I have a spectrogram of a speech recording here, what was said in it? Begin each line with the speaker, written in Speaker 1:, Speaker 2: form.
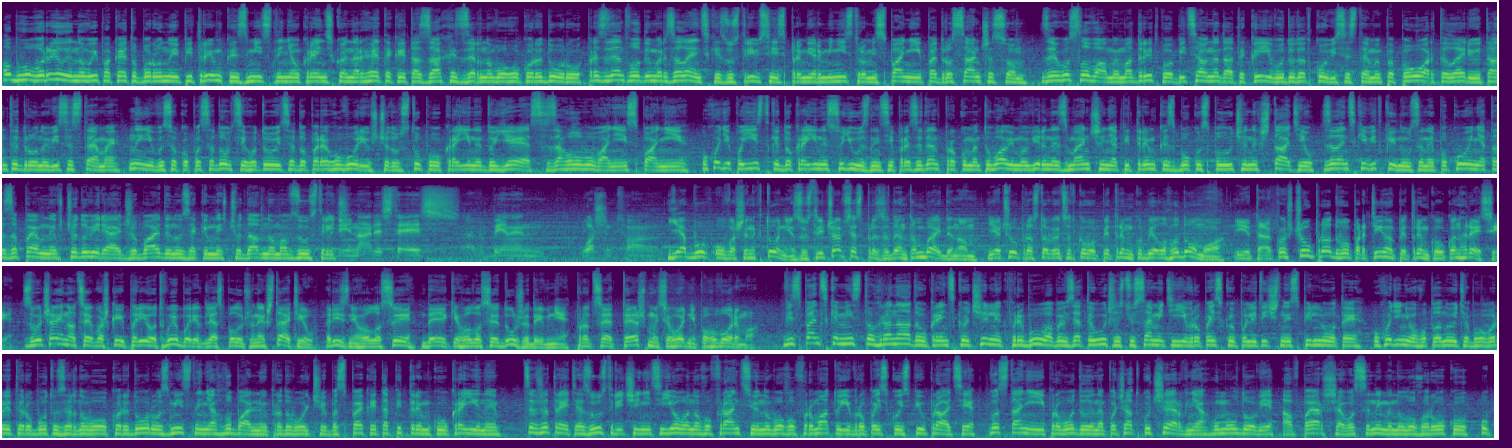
Speaker 1: Обговорили новий пакет оборонної підтримки, зміцнення української енергетики та захист зернового коридору. Президент Володимир Зеленський зустрівся із прем'єр-міністром Іспанії Педро Санчесом. За його словами, Мадрид пообіцяв надати Києву додаткові системи ППО, артилерію та антидронові системи. Нині високопосадовці готуються до переговорів щодо вступу України до ЄС за головування Іспанії. У ході поїздки до країни-союзниці президент прокоментував ймовірне зменшення підтримки з боку Сполучених Штатів. Зеленський відкинув занепокоєння та запевнив, що довіряє Джо Байдену, з яким нещодавно мав зустріч.
Speaker 2: Я був у Вашингтоні, зустрічався з президентом Байденом. Я чув про 100% підтримку Білого Дому і також чув про двопартійну підтримку у Конгресі. Звичайно, це важкий період виборів для Сполучених Штатів. Різні голоси, деякі голоси дуже дивні. Про це теж ми сьогодні поговоримо.
Speaker 1: В іспанське місто Гранада український очільник прибув, аби взяти участь у саміті європейської політичної спільноти. У ході нього планують обговорити роботу зернового коридору, зміцнення глобальної продовольчої безпеки та підтримку України. Це вже третя зустріч ініційованого Францією нового формату європейської співпраці. Востаннє її проводили на початку червня у Молдові, а вперше восени минулого року у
